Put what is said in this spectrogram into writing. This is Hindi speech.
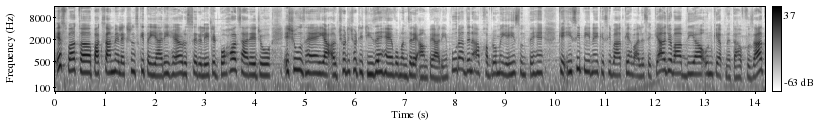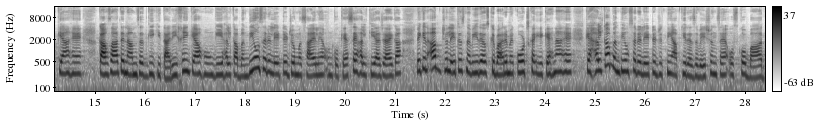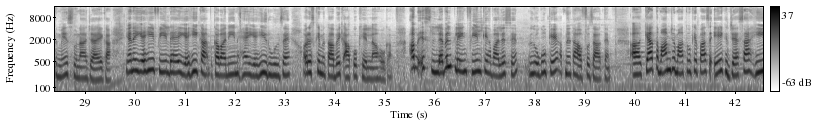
इस वक्त पाकिस्तान में इलेक्शंस की तैयारी है और उससे रिलेटेड बहुत सारे जो इश्यूज़ हैं या छोटी छोटी चीज़ें हैं, वो मंजर आम पे आ रही हैं। पूरा दिन आप ख़बरों में यही सुनते हैं कि ईसीपी ने किसी बात के हवाले से क्या जवाब दिया, उनके अपने तहफ़ात क्या हैं, कागजात नामजदगी की तारीख़ें क्या होंगी हल्का बंदियों से रिलेटेड जो मसाइल हैं, उनको कैसे हल किया जाएगा? लेकिन अब जो लेटेस्ट नवीद है, उसके बारे में कोर्ट्स का ये कहना है कि हल्का बंदियों से रिलेटेड जितनी आपकी रिजर्वेशन हैं, उसको बाद में सुना जाएगा। यानी यही फ़ील्ड है यही कवानीन है यही रूल्स हैं और इसके मुताबिक आपको खेलना होगा। अब इस लेवल प्लेइंग फ़ील्ड के हवाले से लोगों के अपने तहफ़ात हैं। आ, क्या तमाम जमातों के पास एक जैसा ही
